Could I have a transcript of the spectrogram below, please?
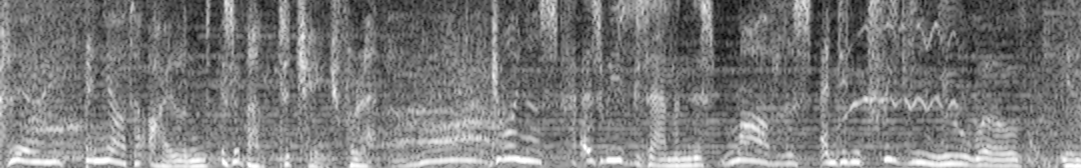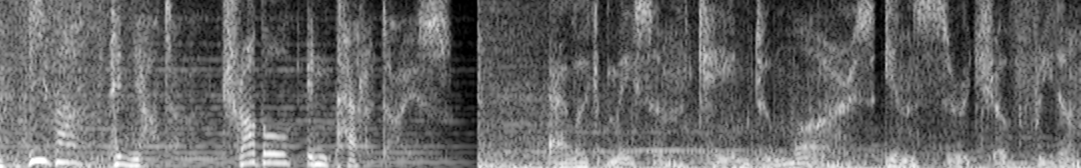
Clearly, Pinata Island is about to change forever. Join us as we examine this marvelous and intriguing new world in Viva Pinata Trouble in Paradise. Alec Mason came to Mars in search of freedom.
